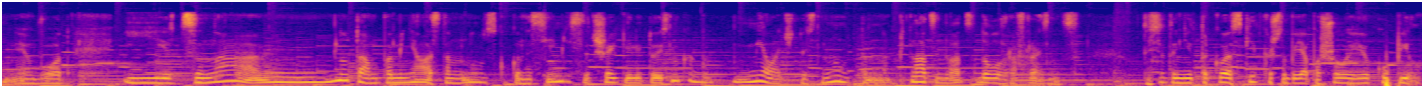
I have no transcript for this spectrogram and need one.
э, вот и цена, ну, там поменялась, там, ну, сколько, на 70 шекелей, то есть, ну, как бы мелочь, то есть, ну, там, на 15-20 долларов разница. То есть, это не такая скидка, чтобы я пошел ее купил.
